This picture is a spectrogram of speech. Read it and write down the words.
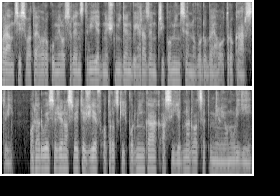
V rámci svatého roku milosedenství je dnešní den vyhrazen připomínce novodobého otrokářství. Odhaduje se, že na světě žije v otrockých podmínkách asi 21 milionů lidí.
